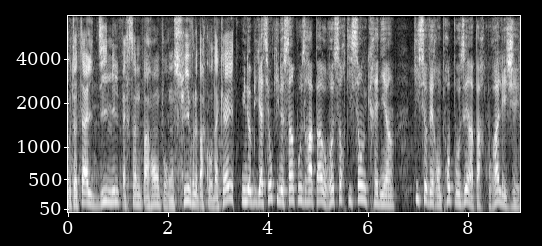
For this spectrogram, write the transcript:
Au total, 10 000 personnes par an pourront suivre le parcours d'accueil. Une obligation qui ne s'imposera pas aux ressortissants ukrainiens qui se verront proposer un parcours allégé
